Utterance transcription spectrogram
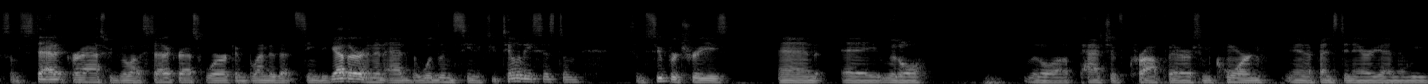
some static grass. We did a lot of static grass work and blended that scene together and then added the Woodland Scenics utility system, some super trees, and a little little uh, patch of crop there, some corn in a fenced in area. And then we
